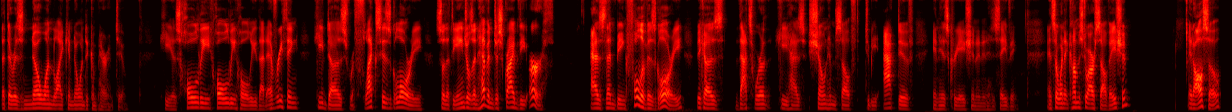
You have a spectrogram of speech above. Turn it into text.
that there is no one like him, no one to compare him to. He is holy, holy, holy, that everything he does reflects his glory, so that the angels in heaven describe the earth as them being full of his glory, because that's where he has shown himself to be active in his creation and in his saving. And so when it comes to our salvation, it also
